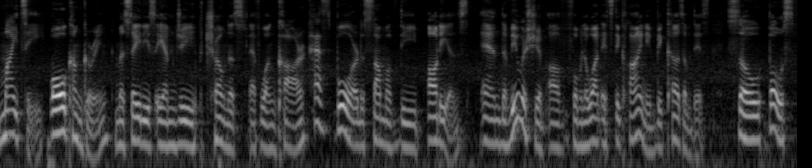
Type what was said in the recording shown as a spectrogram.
mighty, all-conquering Mercedes AMG Petronas F1 car has bored some of the audience and the viewership of Formula One is declining because of this. So both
